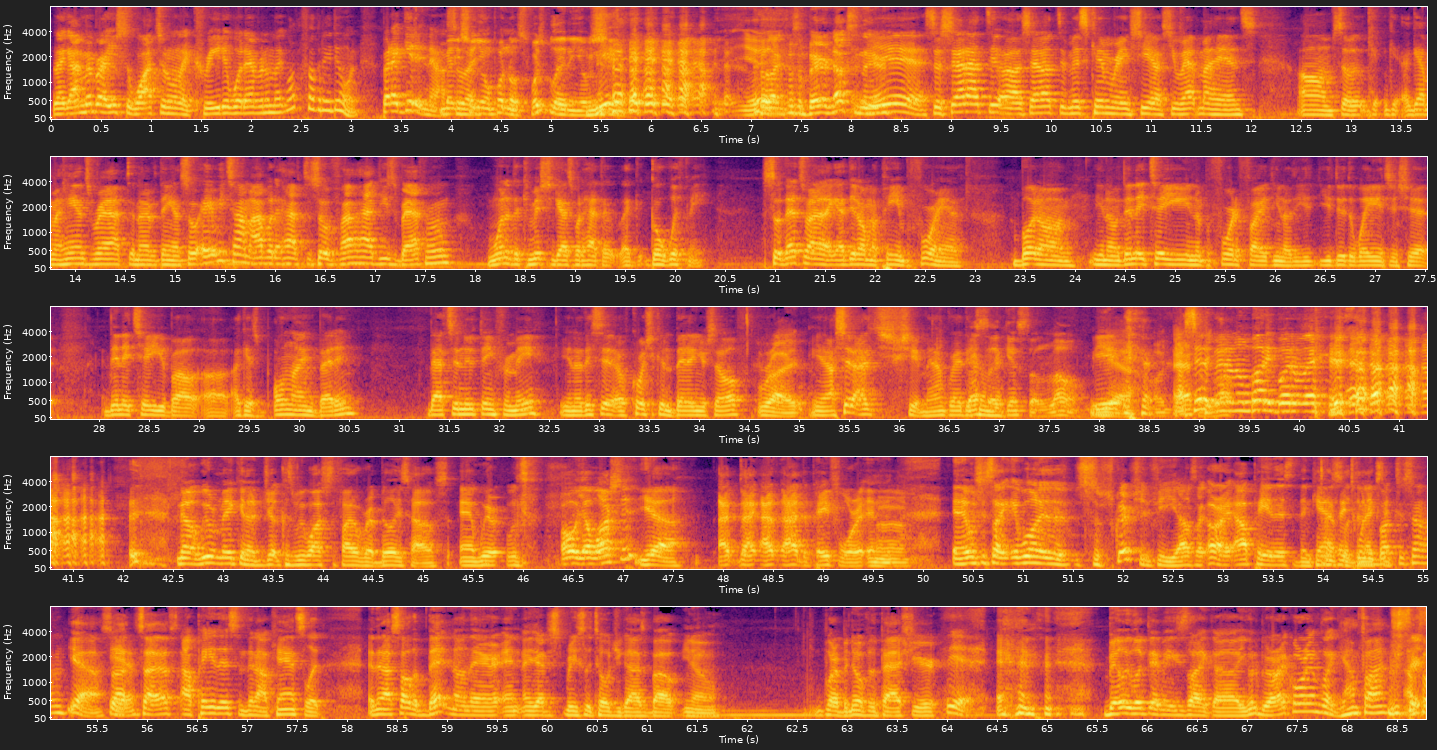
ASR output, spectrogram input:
Like I remember I used to watch it on like Creed or whatever, and I'm like, what the fuck are they doing? But I get it now. Make So, sure like- you don't put no switchblade in your shit. Yeah, like put some bare nuts in there. Yeah. So shout out to uh, shout out to Miss Kim Ring. She uh, she wrapped my hands. Um, so I got my hands wrapped and everything. So every time I would have to, so if I had to use the bathroom, one of the commission guys would have had to like go with me. So that's why like I did all my peeing beforehand. But um, you know, then they tell you, you know, before the fight, you know, you, you do the weigh-ins and shit. Then they tell you about, uh, I guess, online betting. That's a new thing for me. You know, they said, of course, you couldn't bet on yourself. Right. You know, I said, I shit, man, I'm glad they That's come. against the law. Yeah. Yeah. I should have bet on buddy, but I'm like, No, we were making a joke because we watched the fight over at Billy's house, and we we're Oh, y'all watched it? yeah. I, I, I had to pay for it, and and it was just like it wanted a subscription fee. I was like, all right, I'll pay this and then cancel it. the twenty next bucks day. or something. Yeah, so, I, so I, I'll pay this and then I'll cancel it. And then I saw the betting on there, and, and I just recently told you guys about you know what I've been doing for the past year. Yeah. And Billy looked at me. He's like, uh, "You gonna be all right, Corey?" I'm like, "Yeah, I'm fine. I'm fine."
